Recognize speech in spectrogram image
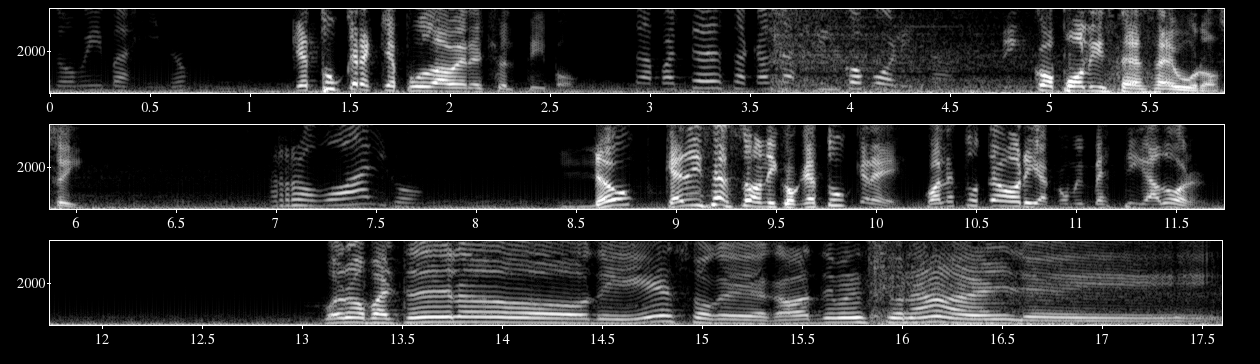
No me imagino. ¿Qué tú crees que pudo haber hecho el tipo? O sea, aparte de sacar las cinco pólizas, Cinco pólizas de seguro, sí. robó algo. No. ¿Qué dice el Sónico? ¿Qué tú crees? ¿Cuál es tu teoría como investigador? Bueno, aparte de lo de eso que acabas de mencionar, eh,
